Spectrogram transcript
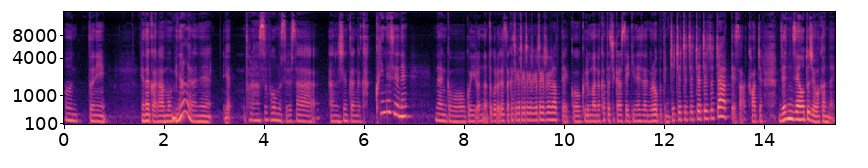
本当に。いやだからもう見ながらねいやトランスフォームするさあの瞬間がかっこいいんですよね。なんかもうこういろんなところがさガチャガチャガチャガチャガチャってこう車の形からさいきなりさロボットにチャチャチャチャチャチャチャってさ変わっちゃう全然音じゃ分かんない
